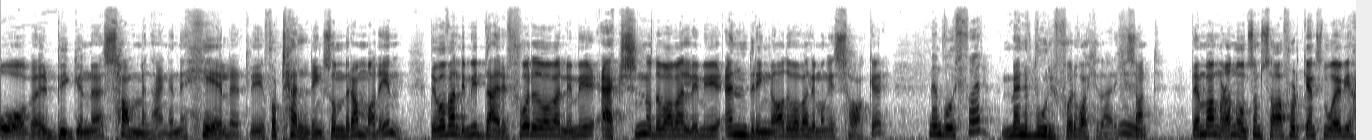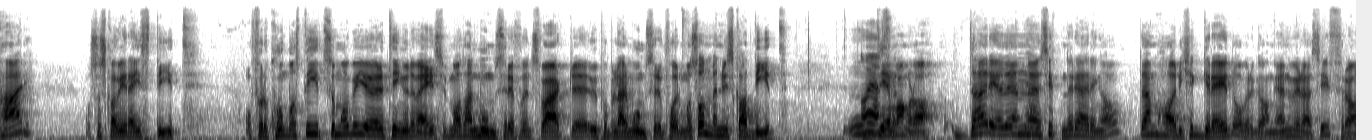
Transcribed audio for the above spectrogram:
overbyggende, sammenhengende, helhetlig fortelling som ramma det inn. Det var veldig mye derfor, det var veldig mye action og det var veldig mye endringer. det var veldig mange saker. Men hvorfor? Men hvorfor var ikke det her? ikke sant? Det mangla noen som sa folkens, nå er vi her, og så skal vi reise dit. Og for å komme oss dit så må vi gjøre ting underveis. Vi må ta en momsreform, en svært uh, upopulær momsreform, og sånn, men vi skal dit. Det mangla. Der er den ja. sittende regjeringa òg. De har ikke greid overgangen vil jeg si, fra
